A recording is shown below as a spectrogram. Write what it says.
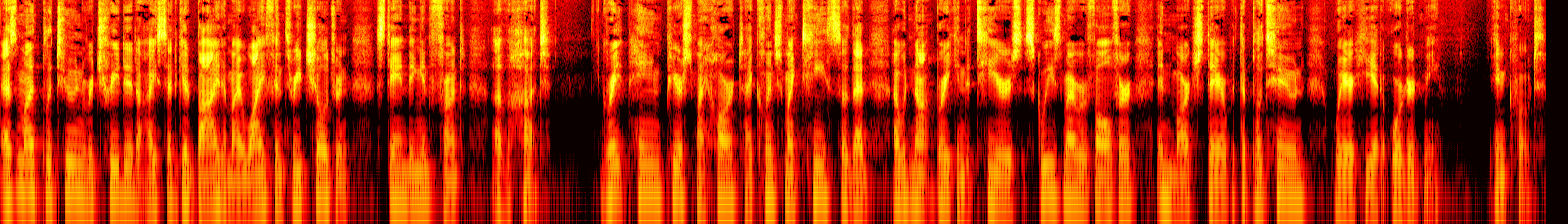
As my platoon retreated, I said goodbye to my wife and three children, standing in front of a hut. Great pain pierced my heart. I clenched my teeth so that I would not break into tears, squeezed my revolver, and marched there with the platoon where he had ordered me. End quote.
